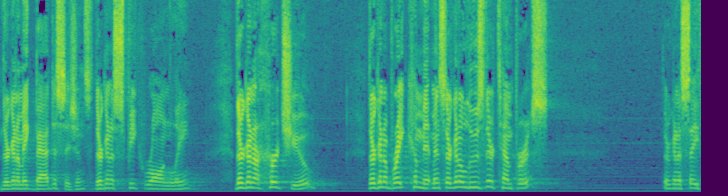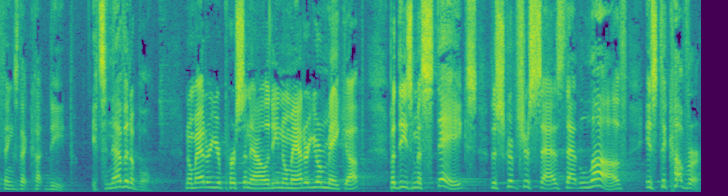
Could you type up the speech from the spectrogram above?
They're going to make bad decisions. They're going to speak wrongly. They're going to hurt you. They're going to break commitments. They're going to lose their tempers. They're going to say things that cut deep. It's inevitable. No matter your personality, no matter your makeup, but these mistakes, the scripture says that love is to cover.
